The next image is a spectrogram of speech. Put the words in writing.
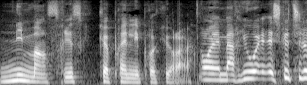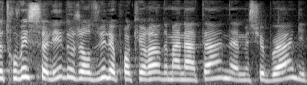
immense risque que prennent les procureurs. Ouais, Mario, est-ce que tu l'as trouvé solide aujourd'hui, le procureur de Manhattan, M. Bragg?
